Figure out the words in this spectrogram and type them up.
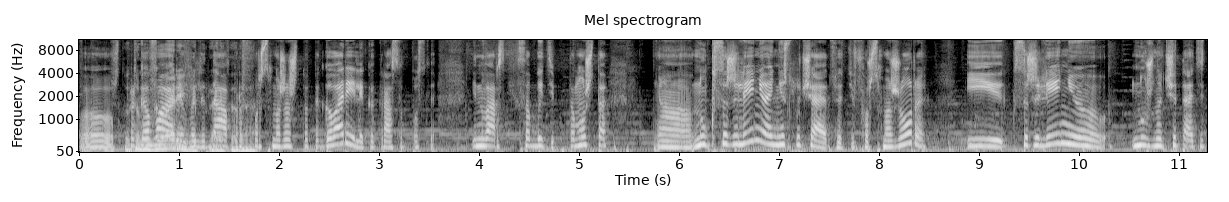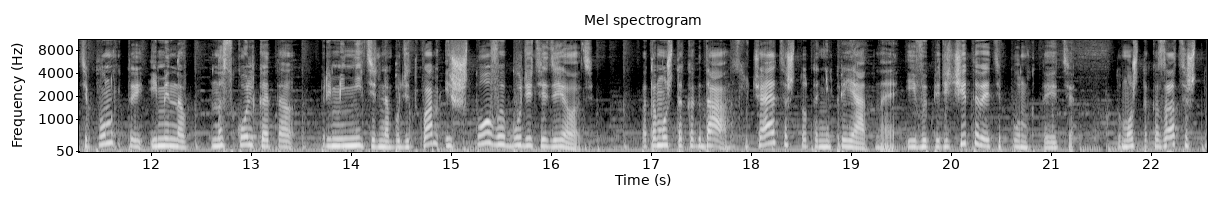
э, проговаривали, про да, это, про да. форс-мажор что-то говорили как раз вот после январских событий, потому что, э, ну, к сожалению, они случаются, эти форс-мажоры, и, к сожалению, нужно читать эти пункты именно насколько это применительно будет к вам и что вы будете делать. Потому что когда случается что-то неприятное, и вы перечитываете пункты эти, то может оказаться, что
